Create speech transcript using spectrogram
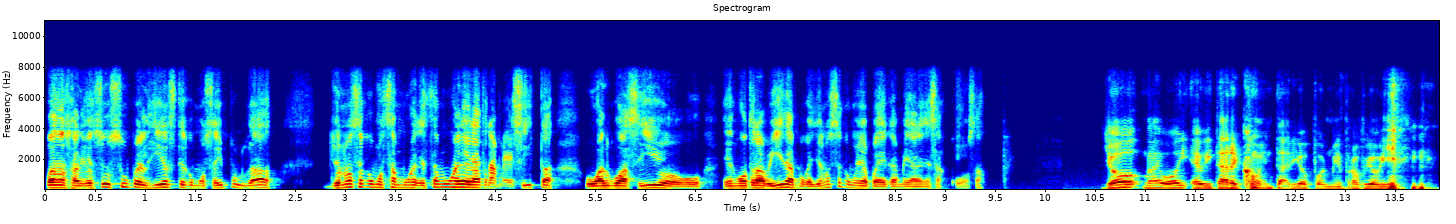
cuando salió su super heels de como 6 pulgadas. Yo no sé cómo esa mujer, esa mujer era trapecista o algo así, o en otra vida, porque yo no sé cómo ella puede caminar en esas cosas. Yo me voy a evitar el comentario por mi propio bien.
